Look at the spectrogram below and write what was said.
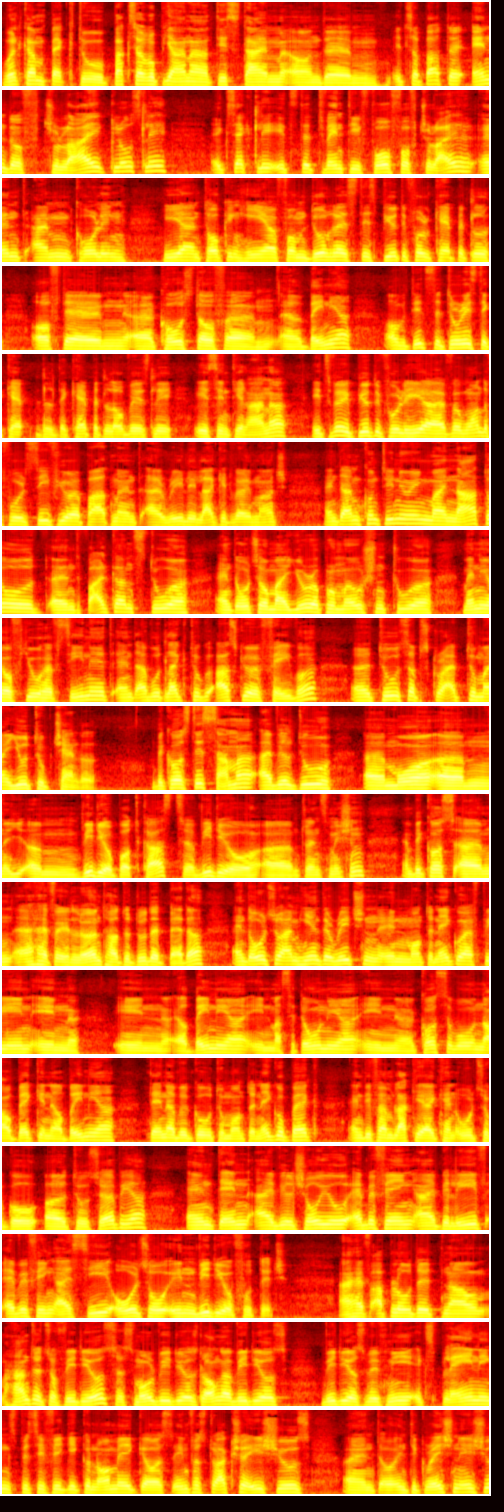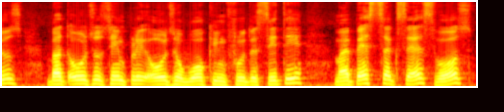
Welcome back to Pax Europiana. This time on the, um, it's about the end of July closely. Exactly, it's the 24th of July, and I'm calling here and talking here from Durrës, this beautiful capital of the um, uh, coast of um, Albania. Oh, it's the touristic capital. The capital, obviously, is in Tirana. It's very beautiful here. I have a wonderful sea view apartment. I really like it very much and I'm continuing my NATO and Balkans tour and also my Euro promotion tour. Many of you have seen it, and I would like to ask you a favor uh, to subscribe to my YouTube channel because this summer I will do uh, more um, um, video podcasts, uh, video uh, transmission, and because um, I have learned how to do that better, and also I'm here in the region in Montenegro. I've been in in Albania, in Macedonia, in uh, Kosovo, now back in Albania. Then I will go to Montenegro back, and if I'm lucky, I can also go uh, to Serbia. And then I will show you everything I believe, everything I see, also in video footage. I have uploaded now hundreds of videos, uh, small videos, longer videos, videos with me explaining specific economic or infrastructure issues, and uh, integration issues, but also simply also walking through the city. My best success was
